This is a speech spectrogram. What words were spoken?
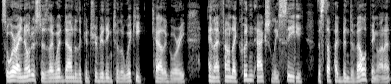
So where I noticed is I went down to the contributing to the wiki category, and I found I couldn't actually see the stuff I'd been developing on it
